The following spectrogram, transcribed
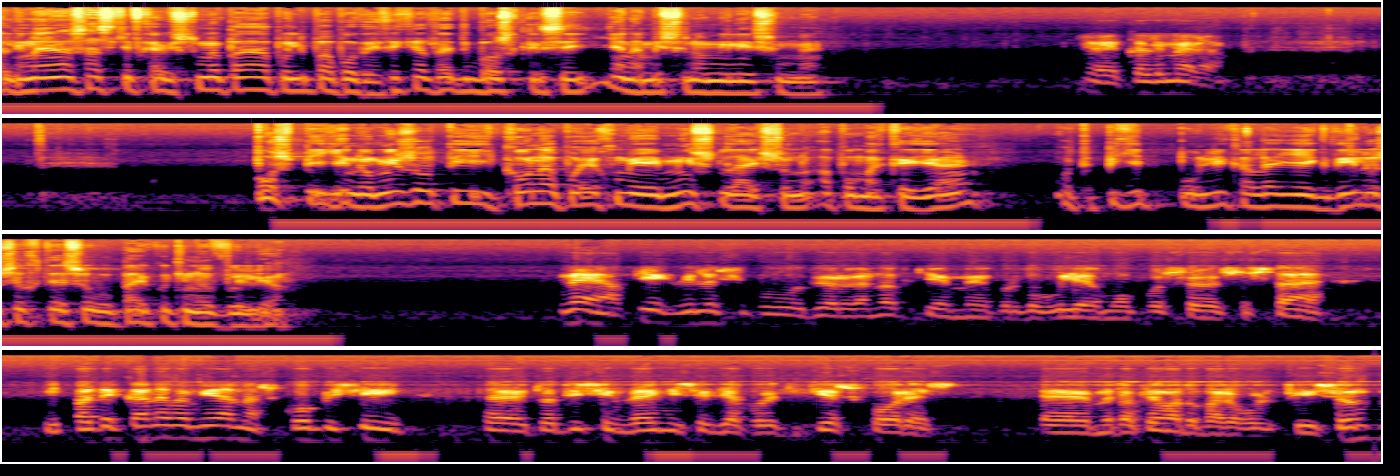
Καλημέρα σας και ευχαριστούμε πάρα πολύ που αποδεχθήκατε την πρόσκληση για να μην συνομιλήσουμε. Ε, καλημέρα. Πώς πήγε, νομίζω ότι η εικόνα που έχουμε εμείς τουλάχιστον από μακριά, ότι πήγε πολύ καλά η εκδήλωση χτες στο Ευρωπαϊκό Κοινοβούλιο. Ναι, αυτή η εκδήλωση που διοργανώθηκε με πρωτοβουλία μου, όπως ε, σωστά είπατε, κάναμε μια ανασκόπηση ε, το τι συμβαίνει σε διαφορετικές χώρες ε, με το θέμα των παρακολουθήσεων,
